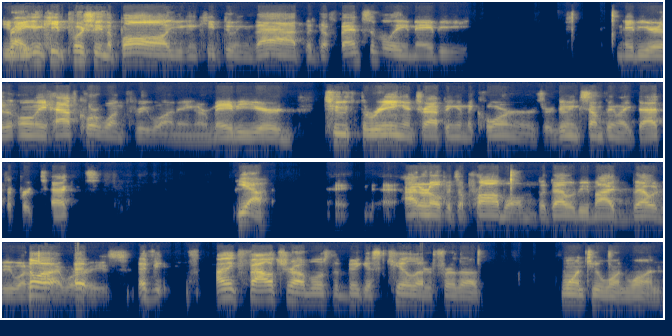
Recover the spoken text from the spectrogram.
You know, you can keep pushing the ball. You can keep doing that, but defensively, maybe. Maybe you're the only half court one three oneing, or maybe you're two threeing and trapping in the corners, or doing something like that to protect. Yeah. I don't know if it's a problem, but that would be my that would be one No, of my worries. If you, I think foul trouble is the biggest killer for the one two one one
